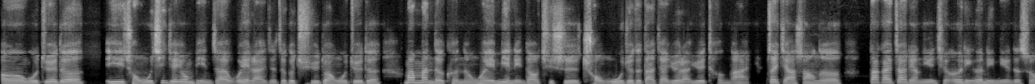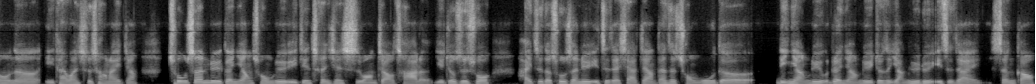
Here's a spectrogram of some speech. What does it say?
呃，我觉得以宠物清洁用品在未来的这个区段，我觉得慢慢的可能会面临到，其实宠物就是大家越来越疼爱，再加上呢。大概在两年前，二零二零年的时候呢，以台湾市场来讲，出生率跟养宠率已经呈现死亡交叉了。也就是说，孩子的出生率一直在下降，但是宠物的领养率、认养率，就是养育率一直在升高。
